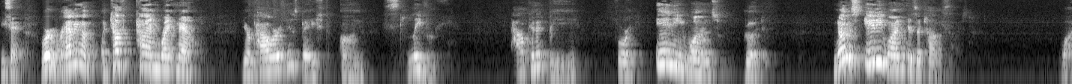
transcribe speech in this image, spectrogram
he said. We're, we're having a, a tough time right now. Your power is based on slavery. How can it be for anyone's good? Notice anyone is italicized. Why?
